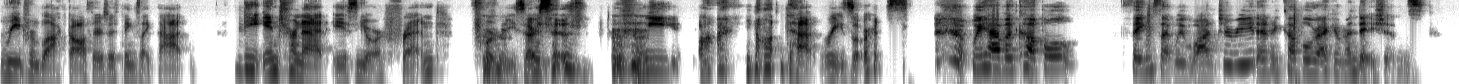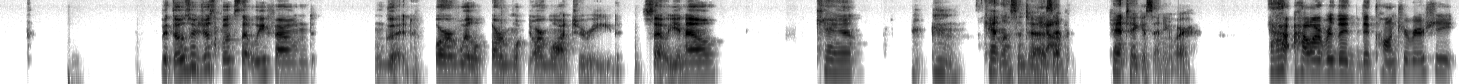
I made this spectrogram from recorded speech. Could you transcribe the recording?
read from black authors or things like that the internet is your friend for mm-hmm. resources mm-hmm. we are not that resource we have a couple things that we want to read and a couple recommendations but those are just books that we found good or will or or want to read. So you know, can't can't listen to us. Ever, can't take us anywhere. However, the the controversy,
